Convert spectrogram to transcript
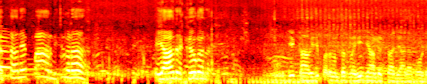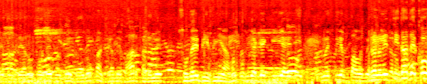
ਲੱਤਾਂ ਨੇ- ਭਾਰ ਨਹੀਂ ਚਲਣਾ ਇਹ ਯਾਦ ਰੱਖਿਓ ਗੱਲ। ਜੇ ਕਾਗਜ਼ ਭਰਨ ਅੰਦਰ ਨਹੀਂ ਜਾਣ ਦਿੱਤਾ ਜਾ ਰਿਹਾ ਤੁਹਾਡੇ ਬੰਦਿਆਂ ਨੂੰ ਤੁਹਾਡੇ ਬੰਦੇ ਦੋ ਦੋ ਘੰਟਿਆਂ ਦੇ ਬਾਹਰ ਖੜੇ ਨੇ ਸੁਦੇ ਬੀਬੀਆਂ ਹੁਣ ਤੁਸੀਂ ਅੱਗੇ ਕੀ ਹੈ ਜੀ ਨੀਤੀ ਬਤਾਓਗੇ ਰਣਨੀਤੀ ਦਾ ਦੇਖੋ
